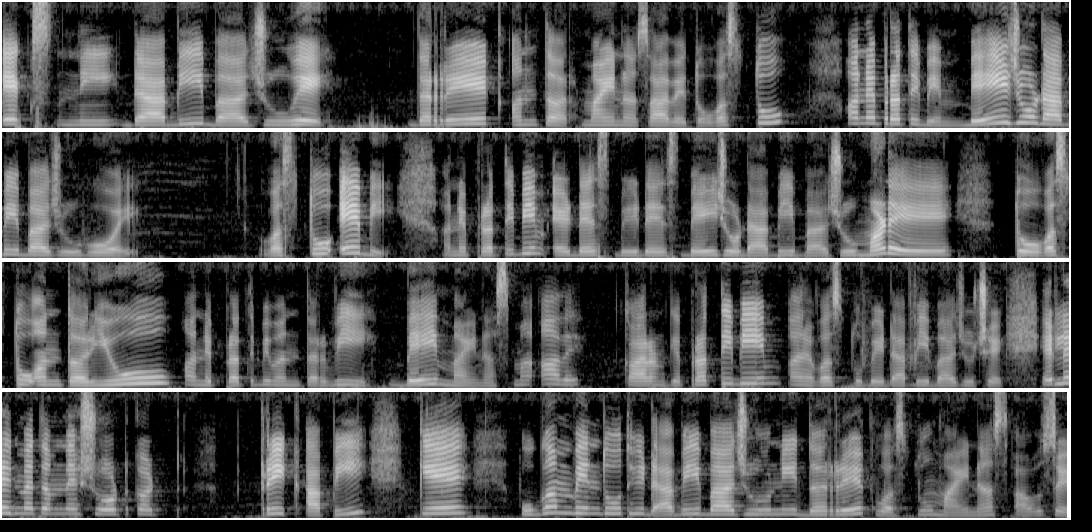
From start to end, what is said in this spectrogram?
એક્સની ડાબી બાજુએ દરેક અંતર માઇનસ આવે તો વસ્તુ અને પ્રતિબિંબ. બે જો ડાબી બાજુ હોય, વસ્તુ એ બી અને પ્રતિબિંબ એ ડેશ બી ડેશ બે જો ડાબી બાજુ મળે તો વસ્તુ અંતર યુ અને પ્રતિબિંબ અંતર વી બે માઇનસમાં આવે. કારણ કે પ્રતિબિંબ અને વસ્તુ બે ડાબી બાજુ છે. એટલે જ મેં તમને શોર્ટકટ ટ્રીક આપી કે ઉગમ બિંદુથી ડાબી બાજુની દરેક વસ્તુ માઇનસ આવશે.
